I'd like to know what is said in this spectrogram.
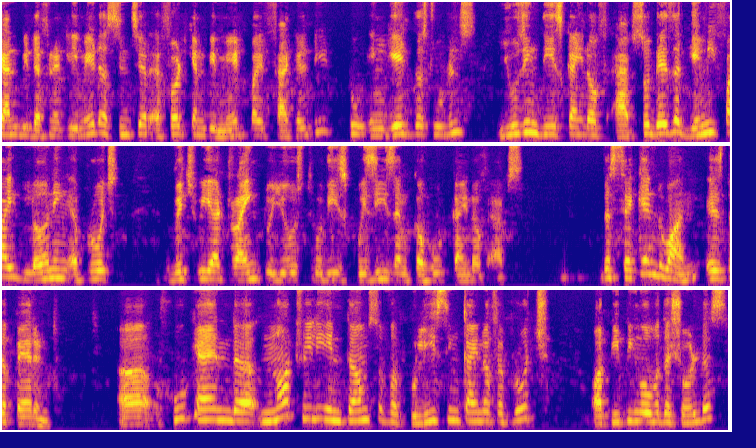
can be definitely made. A sincere effort can be made by faculty to engage the students using these kind of apps. So there's a gamified learning approach which we are trying to use through these Quizizz and kahoot kind of apps. The second one is the parent uh, who can uh, not really in terms of a policing kind of approach or peeping over the shoulders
